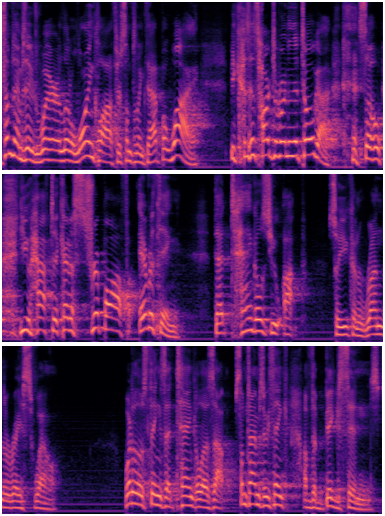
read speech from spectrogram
Sometimes they would wear a little loincloth or something like that. But why? Because it's hard to run in the toga. so you have to kind of strip off everything that tangles you up so you can run the race well. What are those things that tangle us up? Sometimes we think of the big sins,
